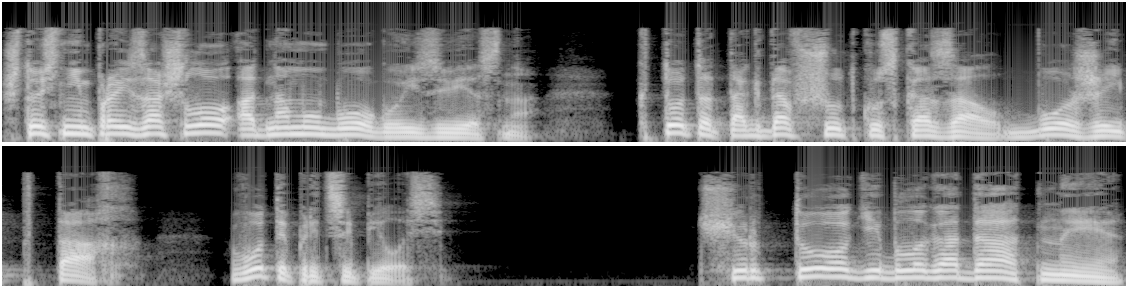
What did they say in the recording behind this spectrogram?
Что с ним произошло, одному Богу известно. Кто-то тогда в шутку сказал «Божий птах». Вот и прицепилось. «Чертоги благодатные!»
